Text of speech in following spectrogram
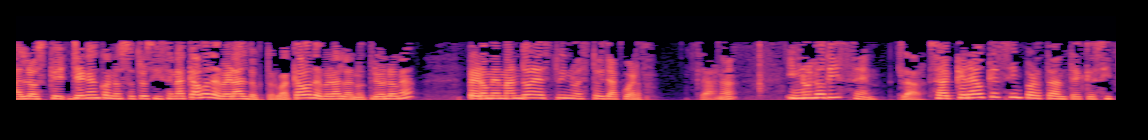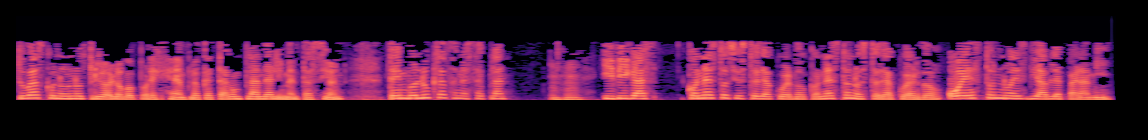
a los que llegan con nosotros y dicen, acabo de ver al doctor o acabo de ver a la nutrióloga, pero me mandó esto y no estoy de acuerdo. Claro, ¿no? Y no lo dicen. claro. O sea, creo que es importante que si tú vas con un nutriólogo, por ejemplo, que te haga un plan de alimentación, te involucras en ese plan y digas, con esto sí estoy de acuerdo, con esto no estoy de acuerdo, o esto no es viable para mí,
